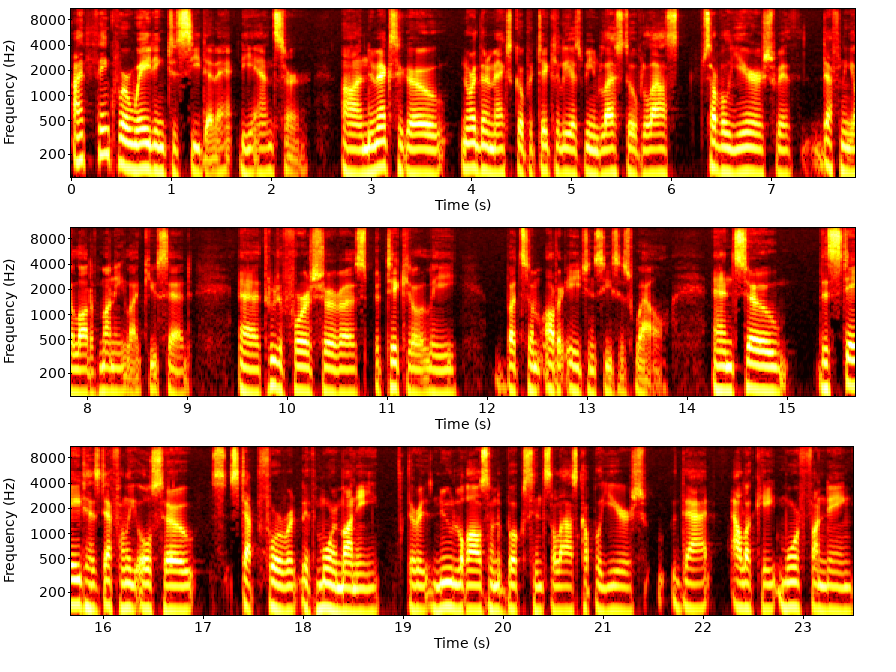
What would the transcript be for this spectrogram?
I think we're waiting to see that the answer. Uh, New Mexico, northern New Mexico particularly, has been blessed over the last several years with definitely a lot of money, like you said, uh, through the Forest Service particularly, but some other agencies as well. And so the state has definitely also stepped forward with more money. There are new laws on the books since the last couple of years that allocate more funding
